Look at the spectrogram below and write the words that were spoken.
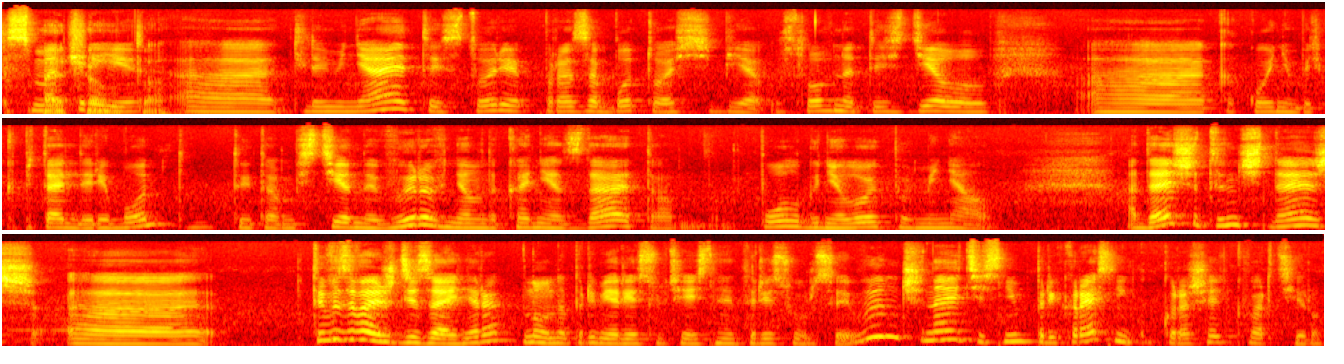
Смотри, а, для меня это история про заботу о себе. Условно, ты сделал какой-нибудь капитальный ремонт, ты там стены выровнял наконец, да, там пол гнилой поменял. А дальше ты начинаешь а, ты вызываешь дизайнера, ну, например, если у тебя есть на это ресурсы, и вы начинаете с ним прекрасненько украшать квартиру.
